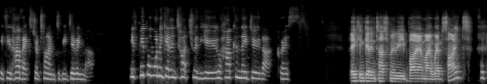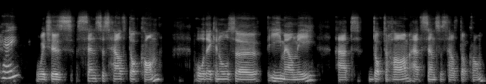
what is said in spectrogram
if you have extra time to be doing that. If people want to get in touch with you, how can they do that, Chris? They can get in touch with me via my website. Okay. Which is sensushealth.com. Or they can also email me at drharm at sensushealth.com.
